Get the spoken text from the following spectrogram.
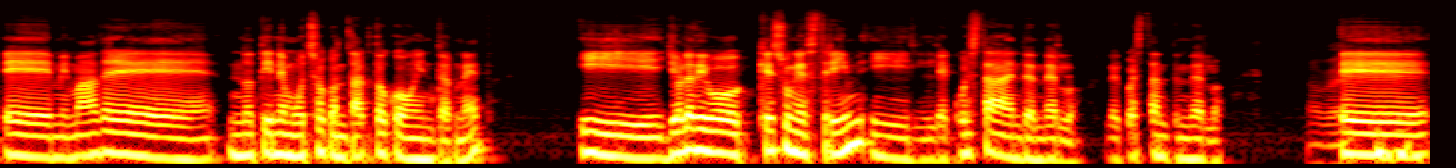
Eh, mi madre no tiene mucho contacto con internet y yo le digo que es un stream y le cuesta entenderlo, le cuesta entenderlo. Eh,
